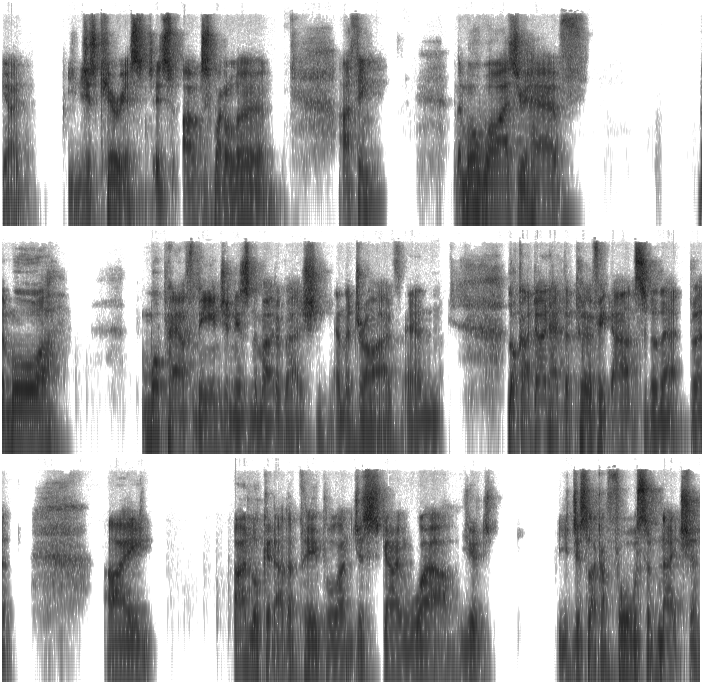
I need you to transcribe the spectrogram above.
you know, you're just curious. It's I just want to learn. I think the more whys you have, the more more powerful the engine is and the motivation and the drive. And look, I don't have the perfect answer to that, but I I look at other people and just going, wow, you're you're just like a force of nature.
